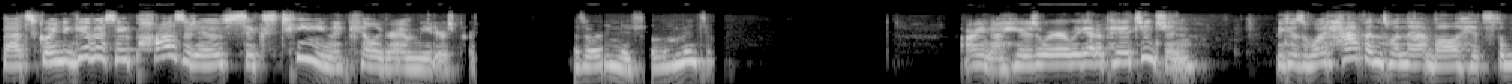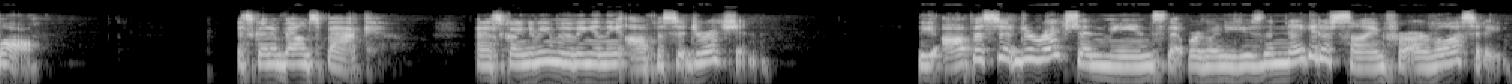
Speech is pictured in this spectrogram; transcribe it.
That's going to give us a positive 16 kilogram meters per second as our initial momentum. All right, now here's where we got to pay attention because what happens when that ball hits the wall? It's going to bounce back and it's going to be moving in the opposite direction. The opposite direction means that we're going to use the negative sign for our velocity.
